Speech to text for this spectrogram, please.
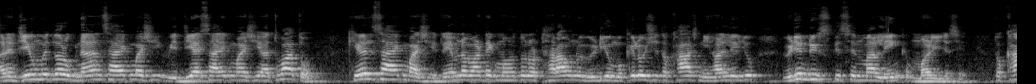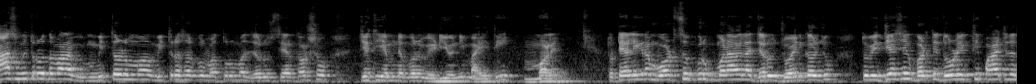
અને જે ઉમેદવારો જ્ઞાન સહાયકમાં છે, વિદ્યા સહાયકમાં છે અથવા તો ખેલ સહાયકમાં છે તો એમના માટે એક મહત્વનો ઠરાવનો વીડિયો મૂકેલો છે, તો ખાસ નિહાળી લેજો. વીડિયો ડિસ્ક્રિપ્શનમાં લિંક મળી જશે. તો ખાસ મિત્રો, તમારા મિત્રોમાં, મિત્ર સર્કલ વર્તુળમાં જરૂર શેર કરશો, જેથી એમને પણ વિડીયોની માહિતી મળે. તો ટેલિગ્રામ વોટ્સઅપ ગ્રુપ બનાવેલા, જરૂર જોઈન કરજો. તો વિદ્યાર્થી ભરતી ધોરણ એકથી પાંચ અને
